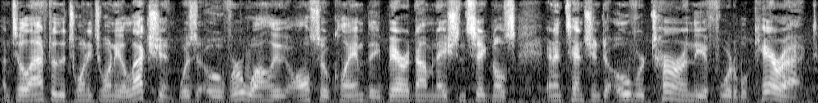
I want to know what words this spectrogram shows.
until after the 2020 election was over, while he also claimed the Barrett nomination signals an intention to overturn the Affordable Care Act.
